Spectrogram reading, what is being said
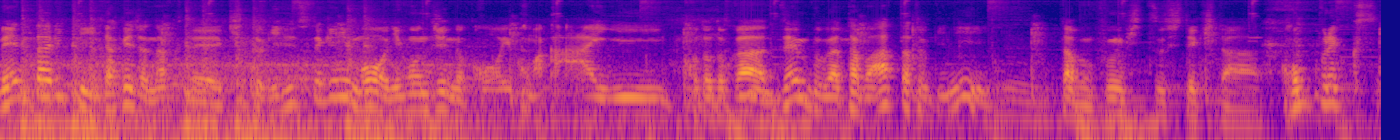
メンタリティだけじゃなくてきっと技術的にも日本人のこういう細かいこととか全部が多分あった時に多分噴出してきたコンプレックス。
